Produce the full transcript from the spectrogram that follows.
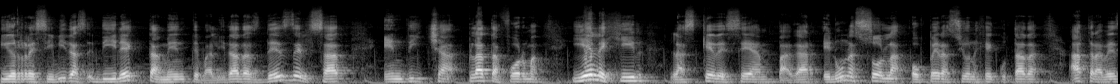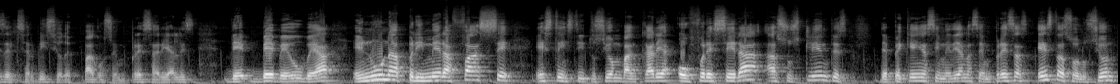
y recibidas directamente validadas desde el SAT en dicha plataforma y elegir las que desean pagar en una sola operación ejecutada a través del servicio de pagos empresariales de BBVA. En una primera fase, esta institución bancaria ofrecerá a sus clientes de pequeñas y medianas empresas esta solución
